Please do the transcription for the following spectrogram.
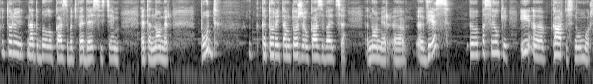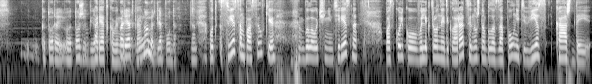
который надо было указывать в ВДС-системе. Это номер ПУД, который там тоже указывается, номер э, вес э, посылки и э, картус номерс который э, тоже для... Порядковый, порядковый да? номер для пуда. Да. Вот с весом посылки было очень интересно, поскольку в электронной декларации нужно было заполнить вес каждой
